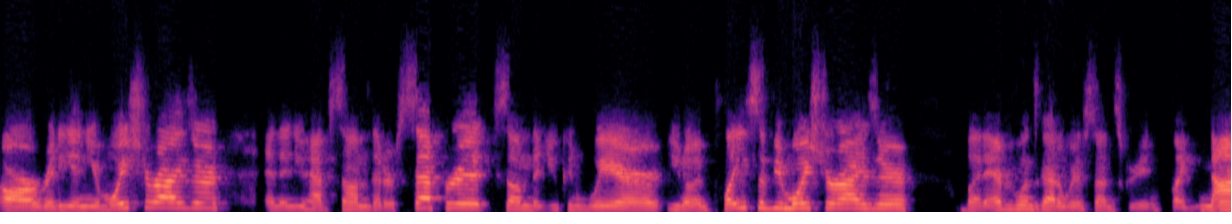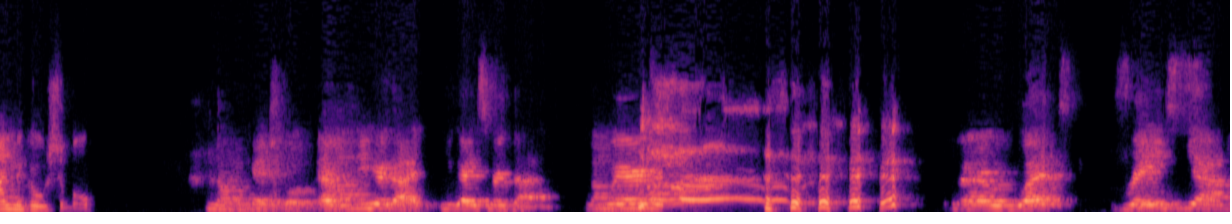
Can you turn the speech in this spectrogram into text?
are already in your moisturizer, and then you have some that are separate, some that you can wear, you know, in place of your moisturizer, but everyone's got to wear sunscreen, like non-negotiable. Non-negotiable. Uh, You hear that? You guys heard that? Non- Where, no matter what race Yeah.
